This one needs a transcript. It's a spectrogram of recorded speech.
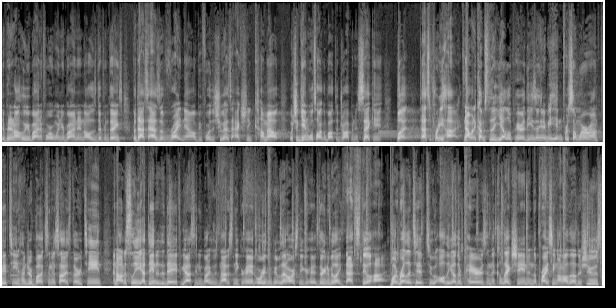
depending on who you're buying it for, when you're buying it, and all those different things. But that's as of right now before the shoe has actually come out, which again, we'll talk about the drop in a second, but that's pretty high. Now when it comes to the yellow pair, these are gonna be hitting for somewhere around 1500 bucks in a size 13. And honestly, at the end of the day, if you ask anybody who's not a sneakerhead, or even people that are sneakerheads, they're gonna be like, that's still high. But relative to all the other pairs and the collection and the pricing on all the other shoes,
